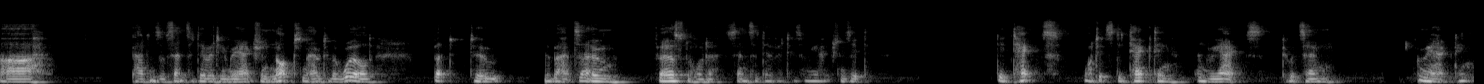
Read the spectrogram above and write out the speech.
are patterns of sensitivity and reaction, not now to the world, but to the bat's own first order sensitivities and reactions. It detects what it's detecting and reacts to its own reacting.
